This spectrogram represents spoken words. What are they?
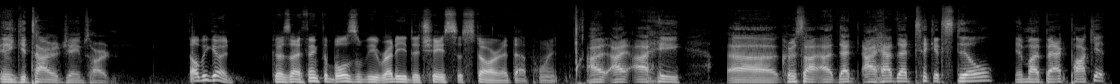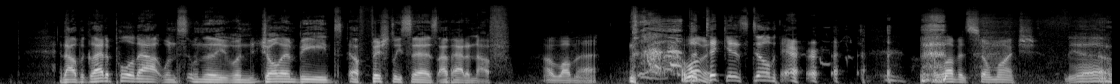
and get tired of James Harden. That'll be good because I think the Bulls will be ready to chase a star at that point. I I, I uh, Chris, I, I that I have that ticket still in my back pocket, and I'll be glad to pull it out when when the when Joel Embiid officially says I've had enough. I love that. I The love it. ticket is still there. I love it so much. yeah.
